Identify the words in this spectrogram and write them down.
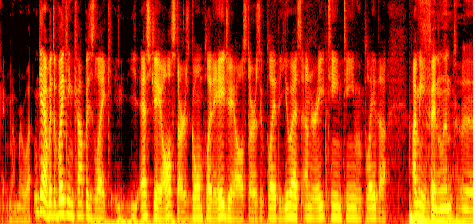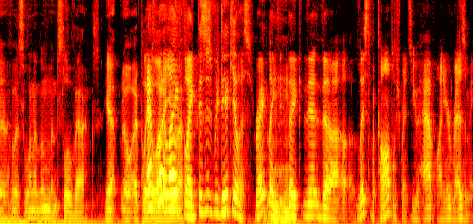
can't remember what. Yeah, but the Viking Cup is like SJ All Stars go and play the AJ All Stars, who play the U.S. Under 18 team, who play the. I mean, Finland uh, was one of them, and Slovaks. Yeah, oh, I played F a lot my of life, UF. like this is ridiculous, right? Like, Mm-hmm. like the the uh, list of accomplishments you have on your resume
